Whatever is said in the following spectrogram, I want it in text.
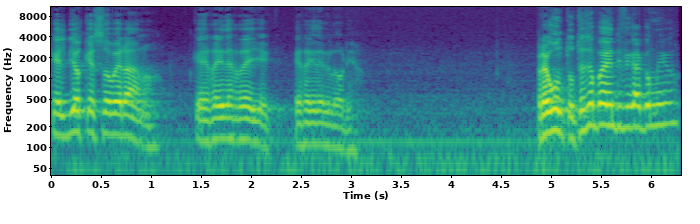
que el Dios que es soberano, que es Rey de Reyes, que es Rey de Gloria. Pregunto, ¿usted se puede identificar conmigo?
